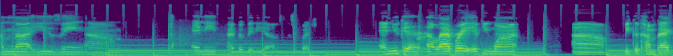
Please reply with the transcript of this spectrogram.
I'm not using um, any type of videos. Just questions, and you can elaborate if you want. Um, we could come back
